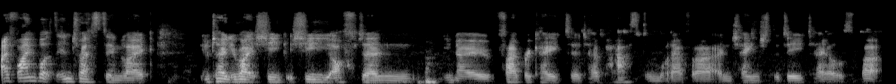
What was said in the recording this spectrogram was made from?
I find what's interesting, like you're totally right. She she often, you know, fabricated her past and whatever, and changed the details, but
